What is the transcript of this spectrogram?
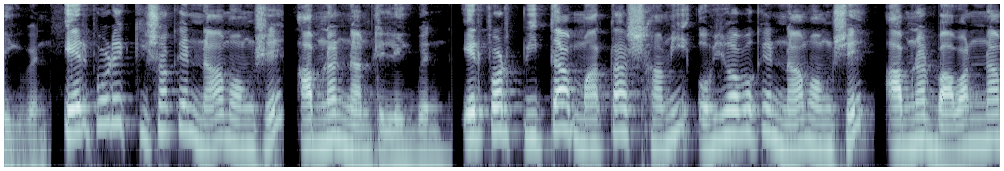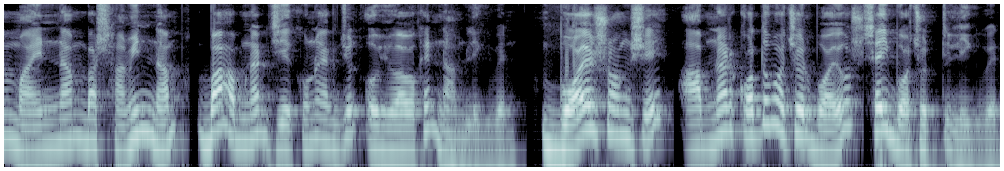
লিখবেন। এরপরে কৃষকের নাম অংশে আপনার নামটি লিখবেন। এরপর পিতা, মাতা, স্বামী, অভিভাবকের নাম অংশে আপনার বাবার নাম, মায়ের নাম বা স্বামীর নাম বা আপনার যে কোনো একজন অভিভাবকের নাম লিখবেন। বয়স অংশে আপনার কত বছর বয়স সেই বছরটি লিখবেন।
